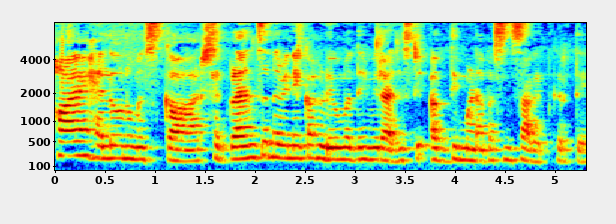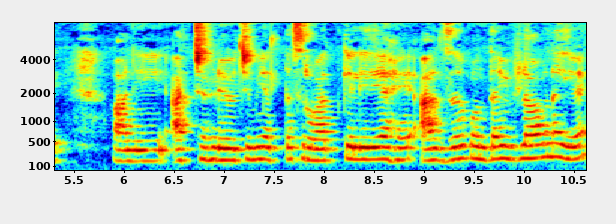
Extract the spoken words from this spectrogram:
हाय हॅलो नमस्कार. सगळ्यांचं नवीन एका व्हिडिओमध्ये मी राजश्री अगदी मनापासून स्वागत करते. आणि आजच्या व्हिडिओची मी आत्ता सुरुवात केलेली आहे. आज कोणताही व्लॉग नाही आहे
